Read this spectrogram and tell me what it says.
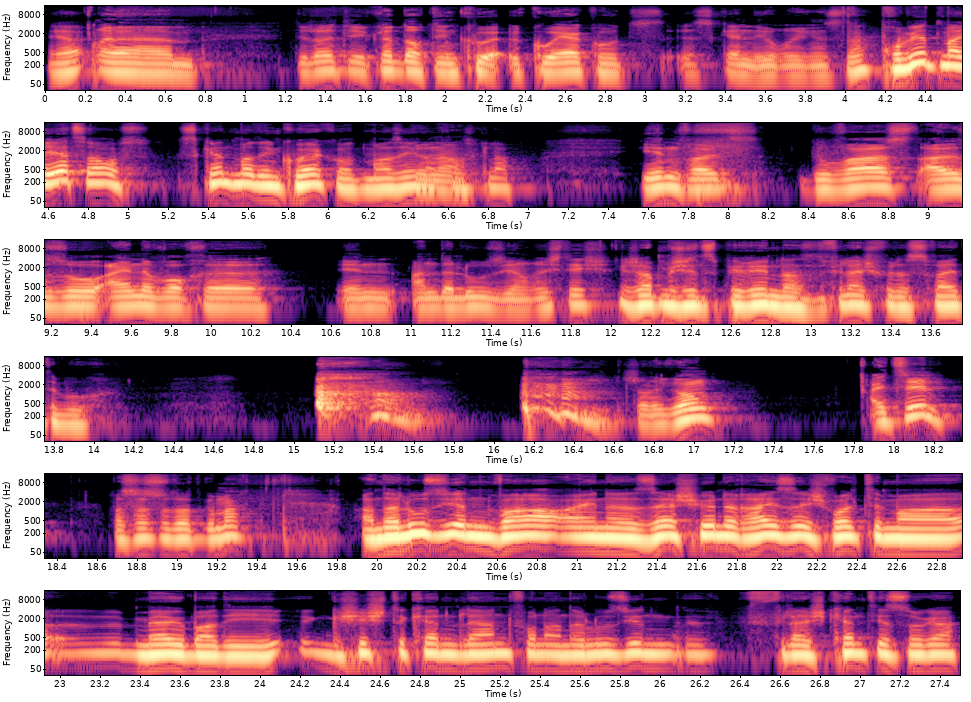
Ja. Ähm, die Leute, ihr könnt auch den QR-Code scannen übrigens, ne? Probiert mal jetzt aus. Scannt mal den QR-Code, mal sehen, Genau. ob das klappt. Jedenfalls, du warst also eine Woche in Andalusien, richtig? Ich habe mich inspirieren lassen, vielleicht für das zweite Buch. Entschuldigung. Erzähl, was hast du dort gemacht? Andalusien war eine sehr schöne Reise. Ich wollte mal mehr über die Geschichte kennenlernen von Andalusien. Vielleicht kennt ihr es sogar.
